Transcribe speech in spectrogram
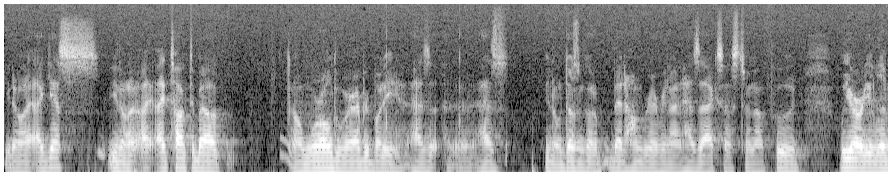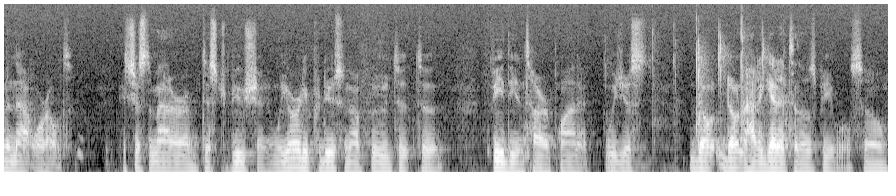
you know, I, I guess, you know, I, I talked about a world where everybody has, uh, has, you know, doesn't go to bed hungry every night, has access to enough food. We already live in that world. It's just a matter of distribution. We already produce enough food to, to feed the entire planet. We just don't, don't know how to get it to those people. So,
